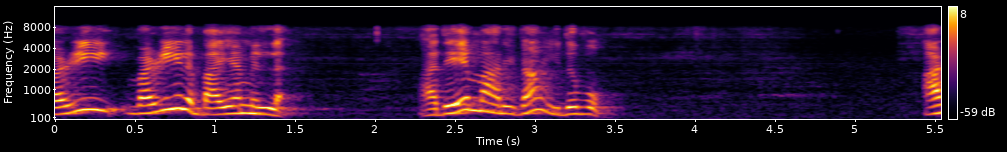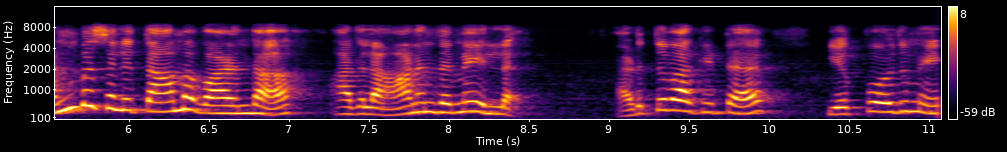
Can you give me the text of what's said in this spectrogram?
வழி வழியில் பயம் இல்லை. அதே மாதிரி தான் இதுவும். அன்பு செலுத்தாமல் வாழ்ந்தா அதில் ஆனந்தமே இல்லை. அடுத்தவா கிட்ட எப்போதுமே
